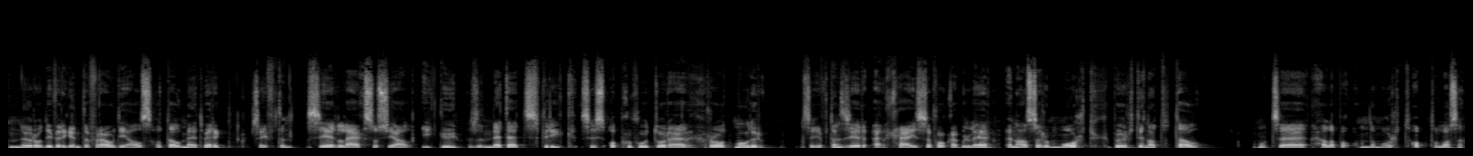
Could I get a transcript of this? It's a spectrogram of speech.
een neurodivergente vrouw die als hotelmeid werkt. Ze heeft een zeer laag sociaal IQ. Ze is een netheidsfreak. Ze is opgevoed door haar grootmoeder. Ze heeft een zeer archaïsche vocabulaire. En als er een moord gebeurt in het hotel, moet zij helpen om de moord op te lossen.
